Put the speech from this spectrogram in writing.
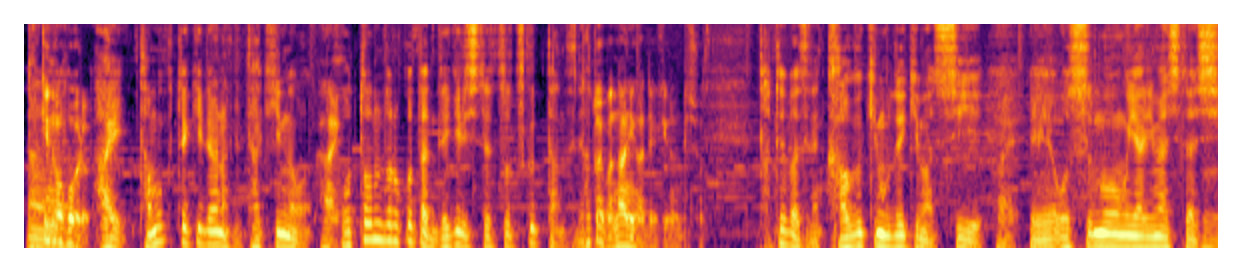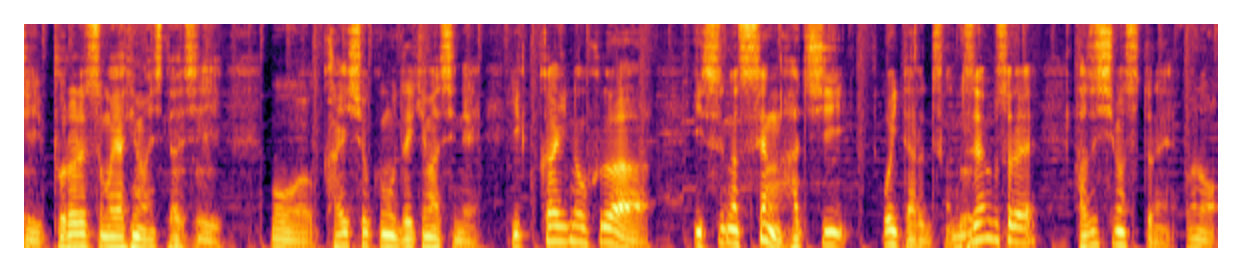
多機能ホール、はい、多目的ではなくて多機能、はい、ほとんどのことはできる施設を作ったんですね。例えば何ができるんでしょう？例えばですね歌舞伎もできますし、はい、えー、お相撲もやりましたし、うん、プロレスもやりましたし、うんうん、もう会食もできますしね。1階のフロア椅子が1008置いてあるんですが、うん、全部それ外しますとねあの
